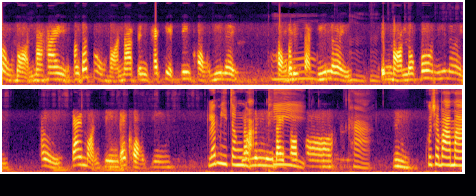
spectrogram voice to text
ส่งหมอนมาให้ มันก็ส่งหมอนมาเป็นแพ็กเกจจิ้งของนี่เลย ของบริษัทนี้เลยอืมอืมเป็นหมอนโลโก้นี้เลย เออ ได้หมอนจริงได้ของจริง และมีจังหแล้ววะมันมีใบที่พอพอค่ะอืมคุณชบามา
